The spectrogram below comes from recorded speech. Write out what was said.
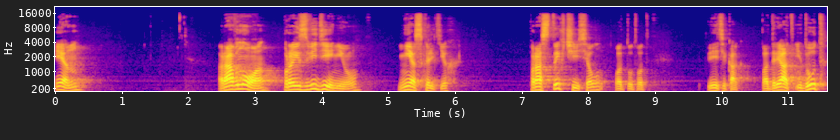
n равно произведению нескольких простых чисел, вот тут вот, видите как, подряд идут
